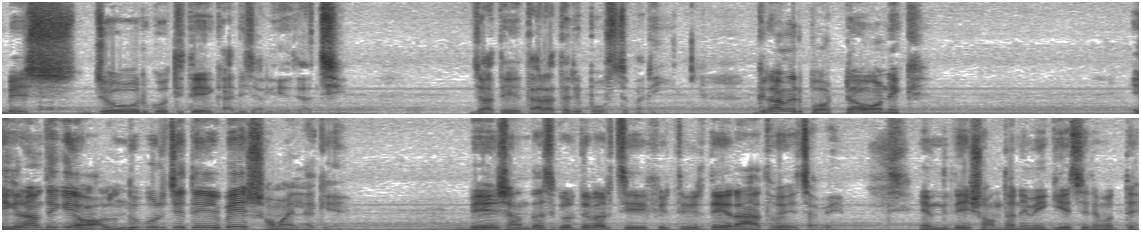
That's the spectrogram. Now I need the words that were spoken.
বেশ জোর গতিতে গাড়ি চালিয়ে যাচ্ছি, যাতে তাড়াতাড়ি পৌঁছতে পারি। গ্রামের পথটা অনেক। এই গ্রাম থেকে অলন্দপুর যেতে বেশ সময় লাগে। বেশ আন্দাজ করতে পারছি ফিরতে ফিরতে রাত হয়ে যাবে। এমনিতেই সন্ধ্যা নেমে গিয়েছে এর মধ্যে।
